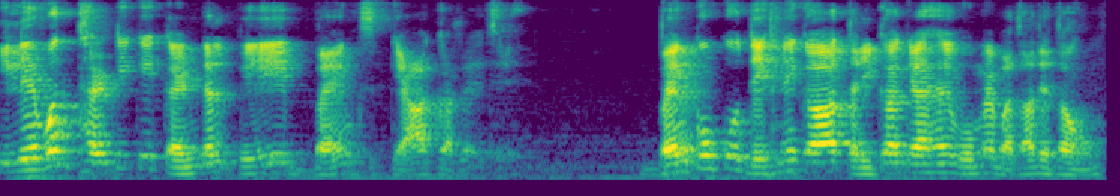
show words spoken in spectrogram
है इलेवन थर्टी के कैंडल पे बैंक क्या कर रहे थे? बैंकों को देखने का तरीका क्या है, वो मैं बता देता हूँ।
